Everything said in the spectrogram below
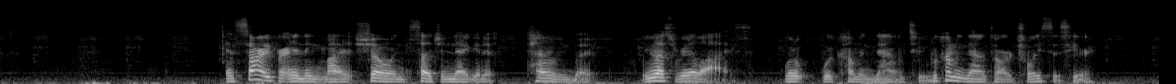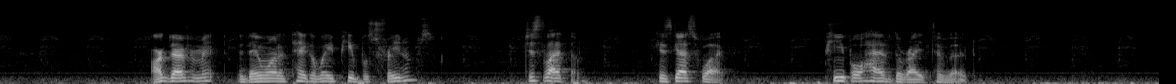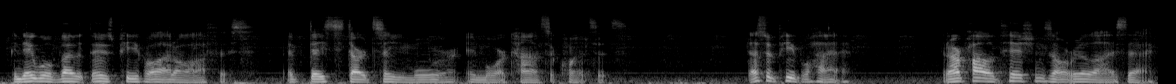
And sorry for ending my show in such a negative tone, but we must realize what we're coming down to. We're coming down to our choices here. Our government, if they want to take away people's freedoms, just let them. Because guess what? People have the right to vote. And they will vote those people out of office if they start seeing more and more consequences. That's what people have. And our politicians don't realize that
